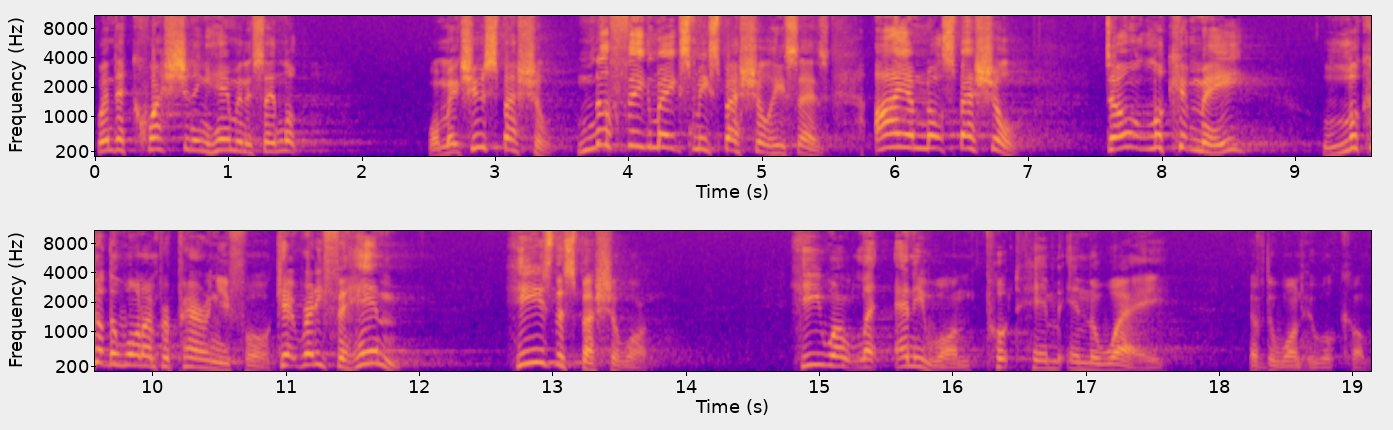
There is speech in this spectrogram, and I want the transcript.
When they're questioning him and they're saying, Look, what makes you special? Nothing makes me special, he says. I am not special. Don't look at me. Look at the one I'm preparing you for. Get ready for him. He's the special one. He won't let anyone put him in the way of the one who will come,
